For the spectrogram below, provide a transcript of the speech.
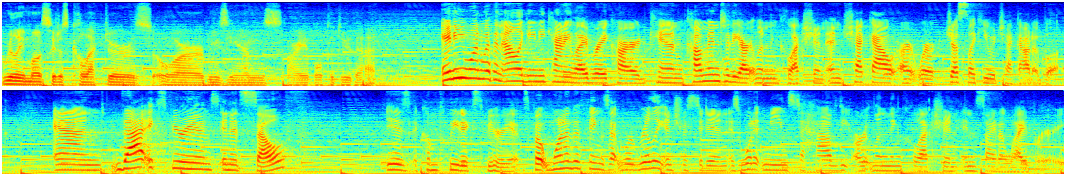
really mostly just collectors or museums are able to do that. Anyone with an Allegheny County Library card can come into the Art Lending Collection and check out artwork just like you would check out a book. And that experience in itself is a complete experience. But one of the things that we're really interested in is what it means to have the art lending collection inside a library.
